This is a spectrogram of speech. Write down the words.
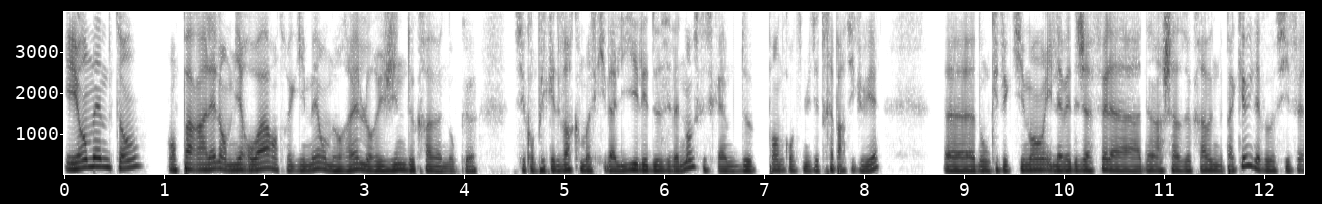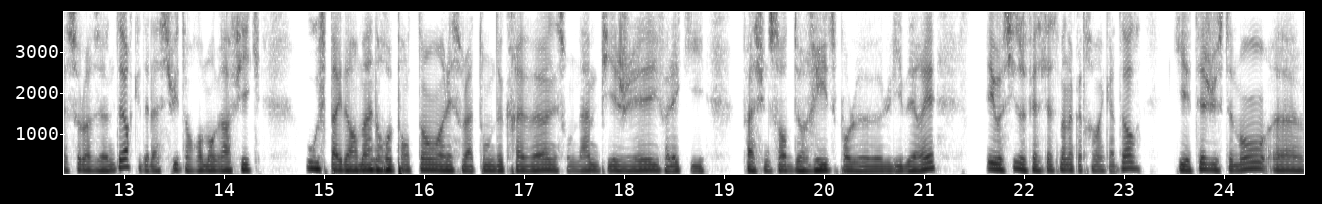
Et en même temps, en parallèle, en miroir, entre guillemets, on aurait l'origine de Craven. Donc euh, c'est compliqué de voir comment est-ce qu'il va lier les deux événements, parce que c'est quand même deux pans de continuité très particuliers. Euh, donc effectivement, il avait déjà fait la dernière chasse de Craven, mais pas que. Il avait aussi fait Soul of the Hunter, qui était la suite en roman graphique où Spider-Man repentant allait sur la tombe de Craven et son âme piégée. Il fallait qu'il fasse une sorte de rite pour le, libérer. Et aussi The Faceless Man en 94, qui était justement euh,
